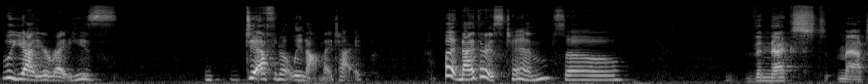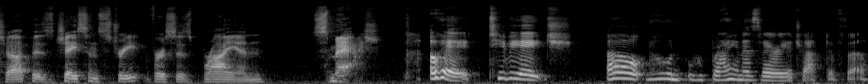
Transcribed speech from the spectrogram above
Well, yeah, you're right. He's definitely not my type. But neither is Tim, so The next matchup is Jason Street versus Brian Smash. okay, TBH. Oh, no, ooh, Brian is very attractive though.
